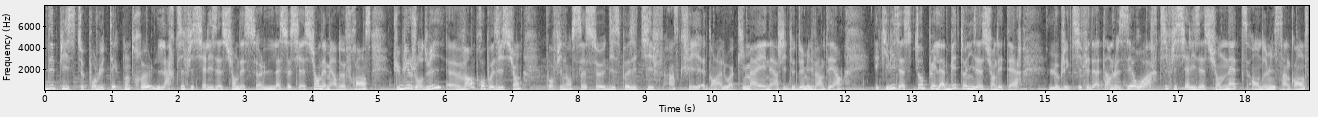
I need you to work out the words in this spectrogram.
Des pistes pour lutter contre l'artificialisation des sols. L'Association des maires de France publie aujourd'hui 20 propositions pour financer ce dispositif inscrit dans la loi climat et énergie de 2021 et qui vise à stopper la bétonisation des terres. L'objectif est d'atteindre le zéro artificialisation net en 2050.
